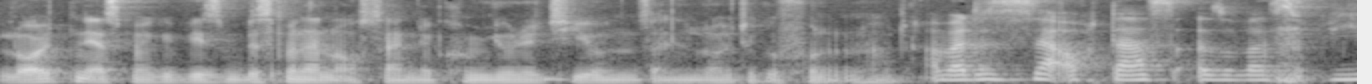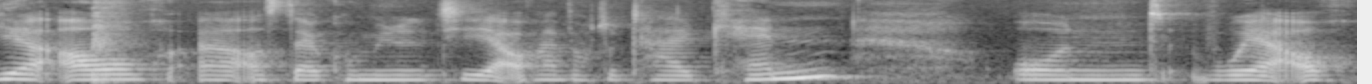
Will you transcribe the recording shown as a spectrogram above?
Leuten erstmal gewesen, bis man dann auch seine Community und seine Leute gefunden hat. Aber das ist ja auch das, also was wir auch äh, aus der Community ja auch einfach total kennen und wo ja auch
